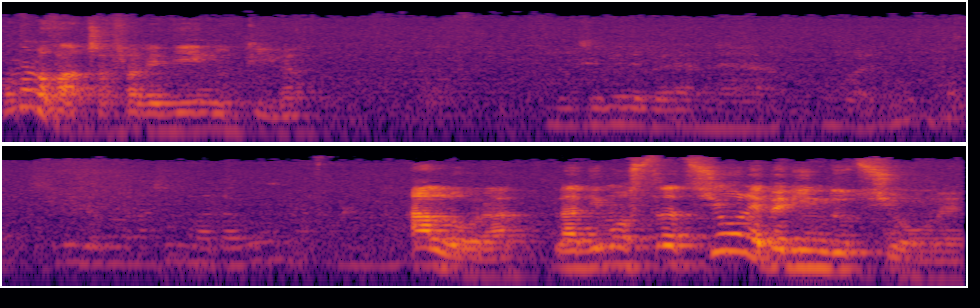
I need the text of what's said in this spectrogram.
Come lo faccio a fare via induttiva? Non si vede per Allora, la dimostrazione per induzione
